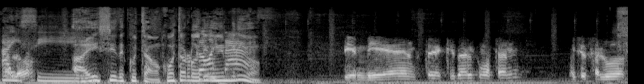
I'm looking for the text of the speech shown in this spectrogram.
Ahí sí. Ahí sí te escuchamos. ¿Cómo estás, Rodrigo? ¿Cómo estás? Bienvenido. Bien, bien. ¿Ustedes qué tal? ¿Cómo están? Muchos saludos.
